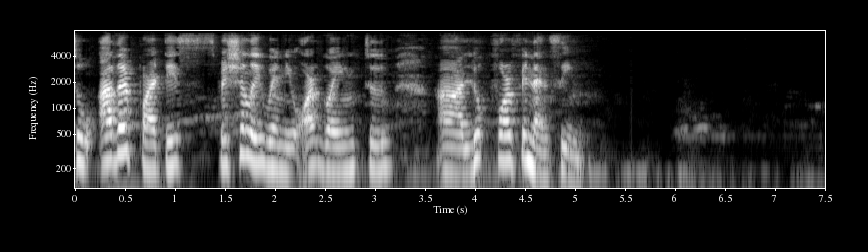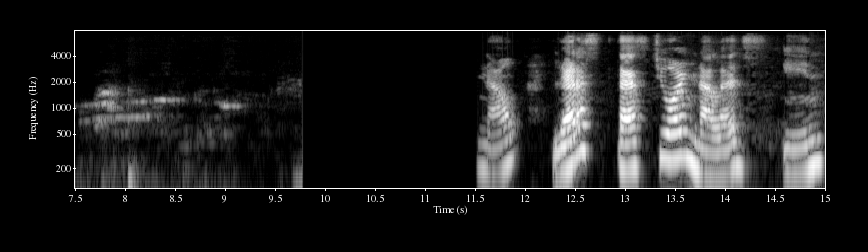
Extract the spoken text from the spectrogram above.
to other parties, especially when you are going to uh, look for financing. Now, let us test your knowledge in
